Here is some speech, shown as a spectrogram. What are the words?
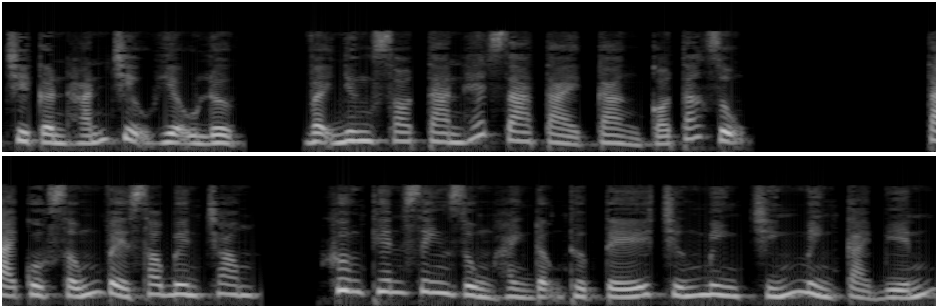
chỉ cần hắn chịu hiệu lực vậy nhưng so tan hết gia tài càng có tác dụng tại cuộc sống về sau bên trong khương thiên sinh dùng hành động thực tế chứng minh chính mình cải biến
